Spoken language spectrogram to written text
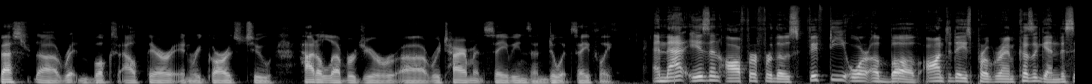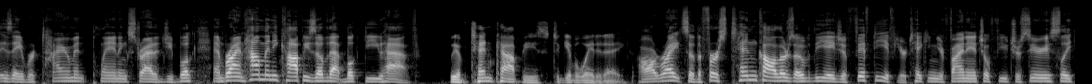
best uh, written books out there in regards to how to leverage your uh, retirement savings and do it safely. And that is an offer for those 50 or above on today's program because, again, this is a retirement planning strategy book. And, Brian, how many copies of that book do you have? We have 10 copies to give away today. All right. So, the first 10 callers over the age of 50, if you're taking your financial future seriously,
